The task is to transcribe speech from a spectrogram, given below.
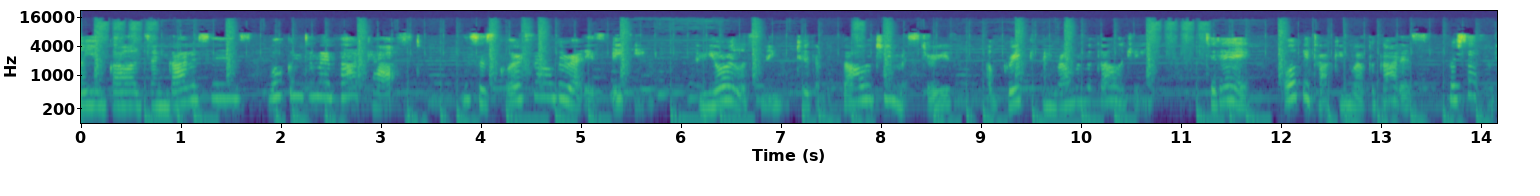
all you gods and goddesses. Welcome to my podcast. This is Clarissa Alderetti speaking, and you're listening to the mythology mysteries of Greek and Roman mythology. Today, we'll be talking about the goddess Persephone.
